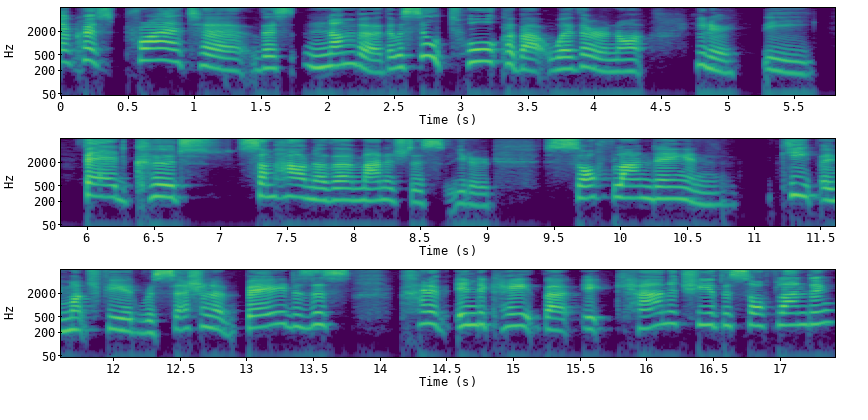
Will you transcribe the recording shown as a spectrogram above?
Now, Chris, prior to this number, there was still talk about whether or not, you know, the Fed could somehow or another manage this, you know, soft landing and keep a much feared recession at bay. Does this kind of indicate that it can achieve this soft landing?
